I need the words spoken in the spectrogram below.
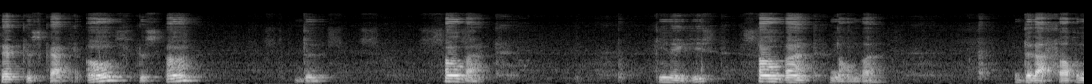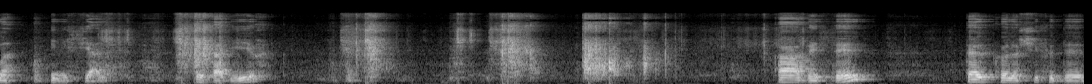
7 plus 4, 11, plus 1, 2. 120. Il existe 120 nombres de la forme initiale, c'est-à-dire Tel que le chiffre des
